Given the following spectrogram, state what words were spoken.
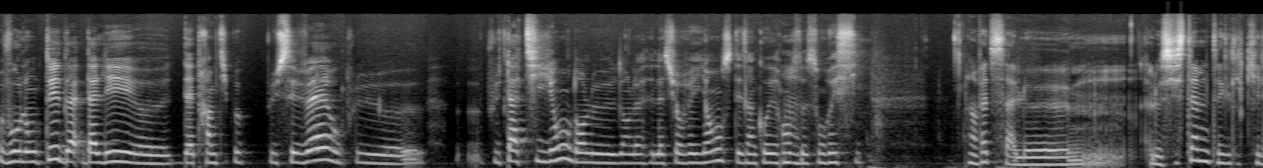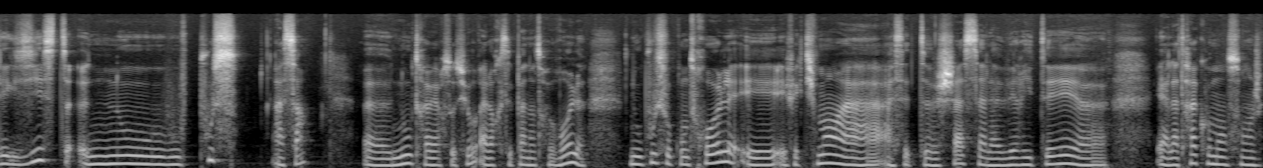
volonté d'aller d'être un petit peu plus sévère ou plus plus tatillon dans, le, dans la, surveillance des incohérences hmm. de son récit? En fait, ça, le, le système tel qu'il existe nous pousse à ça. Euh, nous, travailleurs sociaux, alors que c'est pas notre rôle, nous pousse au contrôle et effectivement à, cette chasse à la vérité euh, et à la traque au mensonge.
